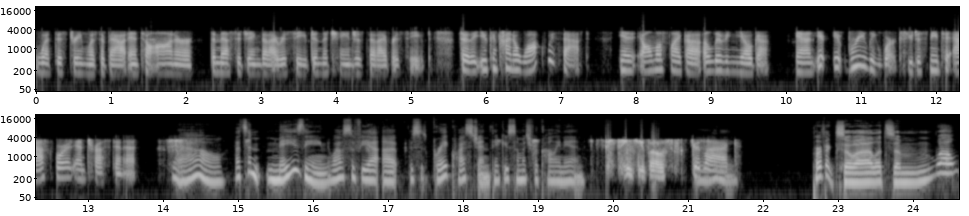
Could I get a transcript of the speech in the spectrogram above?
what this dream was about and to honor the messaging that I received and the changes that I've received," so that you can kind of walk with that, in, almost like a, a living yoga. And it it really works. You just need to ask for it and trust in it. Wow, that's amazing. Wow, Sophia, uh, this is a great question. Thank you so much for calling in. Thank you both. Good luck. Perfect. So uh, let's um well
